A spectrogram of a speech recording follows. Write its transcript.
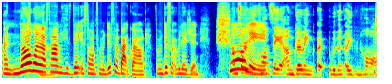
and no one in that mm-hmm. family has dated someone from a different background from a different religion surely I'm sorry, you can't say I'm going uh, with an open heart.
